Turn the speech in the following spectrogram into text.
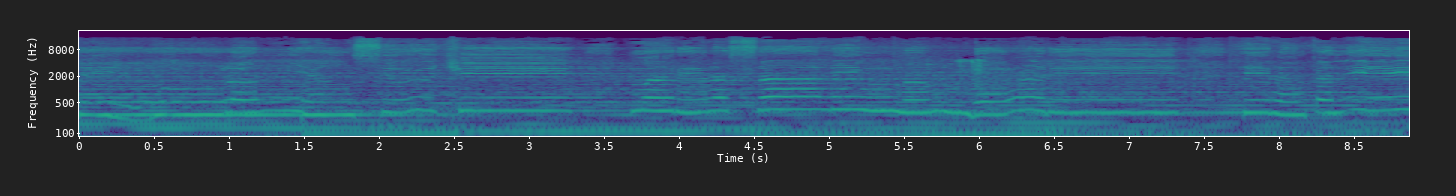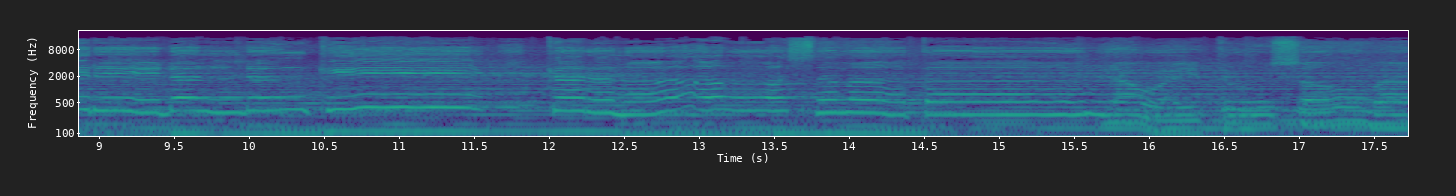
di bulan yang suci marilah saling memberi hilangkan iri dan dengki karena Allah semata nawaitu sawma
